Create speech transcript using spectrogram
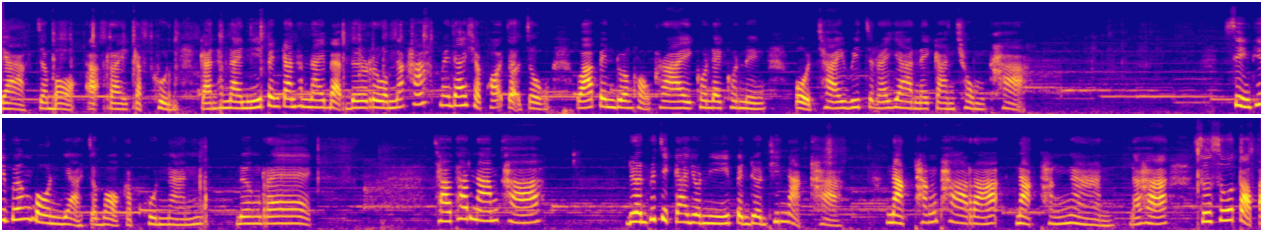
อยากจะบอกอะไรกับคุณ การทำนายนี้เป็นการทำนายแบบโดยรวมนะคะ ไม่ได้เฉพาะเจาะจง ว่าเป็นดวงของใครคนใดคนหนึ่ง โปรดใช้วิจารณญาณในการชมค่ะ สิ่งที่เบื้องบนอยากจะบอกกับคุณนั้น เรื่องแรก ชาวท่าตุน้ำคะ เดือนพฤศจิกายนนี้เป็นเดือนที่หนักค่ะ หนักทั้งภาระหนักทั้งงานนะคะ สู้ๆต่อไป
